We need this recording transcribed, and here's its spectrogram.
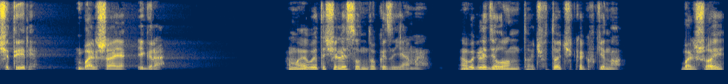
4. Большая игра. Мы вытащили сундук из ямы. Выглядел он точь-в-точь, точь, как в кино. Большой,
